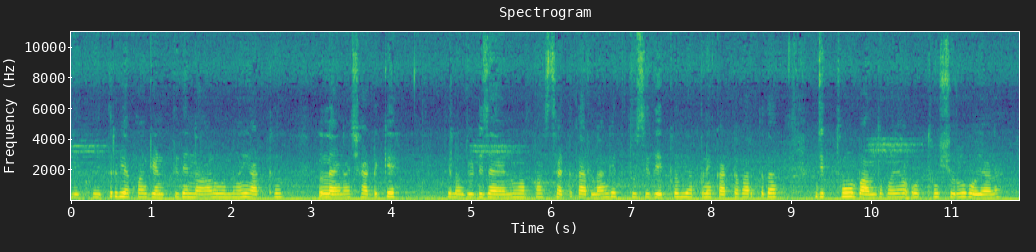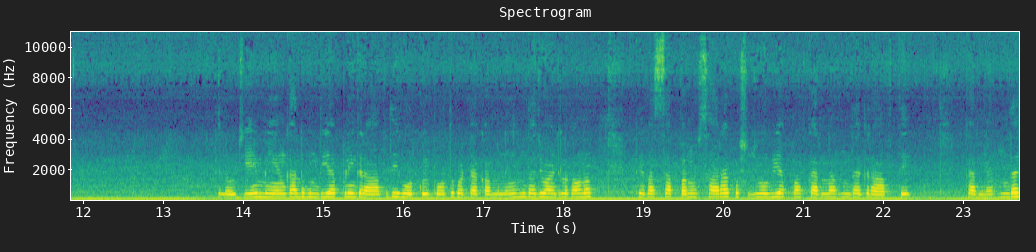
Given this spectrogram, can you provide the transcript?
ਦੇਖੋ, ਇੱਧਰ ਵੀ ਆਪਾਂ ਗਿਣਤੀ ਦੇ ਨਾਲ ਉਹਨਾਂ ਹੀ 8 ਲਾਈਨਾਂ ਛੱਡ ਕੇ, ਤੇ ਲਓ ਜੀ ਡਿਜ਼ਾਈਨ ਨੂੰ ਆਪਾਂ ਸੈੱਟ ਕਰ ਲਾਂਗੇ। ਤੇ ਤੁਸੀਂ ਦੇਖੋ ਵੀ ਆਪਣੇ ਕੱਟ ਵਰਕ ਦਾ ਜਿੱਥੋਂ ਬੰਦ ਹੋਇਆ, ਉੱਥੋਂ ਸ਼ੁਰੂ ਹੋ ਜਾਣਾ। ਤੇ ਲਓ ਜੀ, ਇਹ ਮੇਨ ਗੱਲ ਹੁੰਦੀ ਹੈ ਆਪਣੀ ਗ੍ਰਾਫ ਦੀ ਹੋਰ ਕੋਈ ਬਹੁਤ ਵੱਡਾ ਕੰਮ ਨਹੀਂ ਹੁੰਦਾ ਜੁਆਇੰਟ ਲਗਾਉਣਾ। ਤੇ ਬਸ ਆਪਾਂ ਨੂੰ ਸਾਰਾ ਕੁਝ ਜੋ ਵੀ ਆਪਾਂ ਕਰਨਾ ਹੁੰਦਾ ਗ੍ਰਾਫ ਤੇ ਕਰਨਾ ਹੁੰਦਾ।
